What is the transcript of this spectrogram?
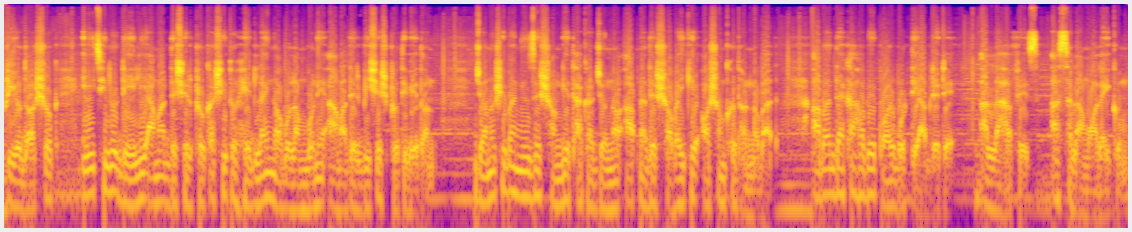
প্রিয় দর্শক, এই ছিল ডেইলি আমার দেশের প্রকাশিত হেডলাইন অবলম্বনে আমাদের বিশেষ প্রতিবেদন। জনসেবা নিউজের সঙ্গে থাকার জন্য আপনাদের সবাইকে অসংখ্য ধন্যবাদ। আবার দেখা হবে পরবর্তী আপডেটে। আল্লাহ হাফিজ। আসসালামু আলাইকুম।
